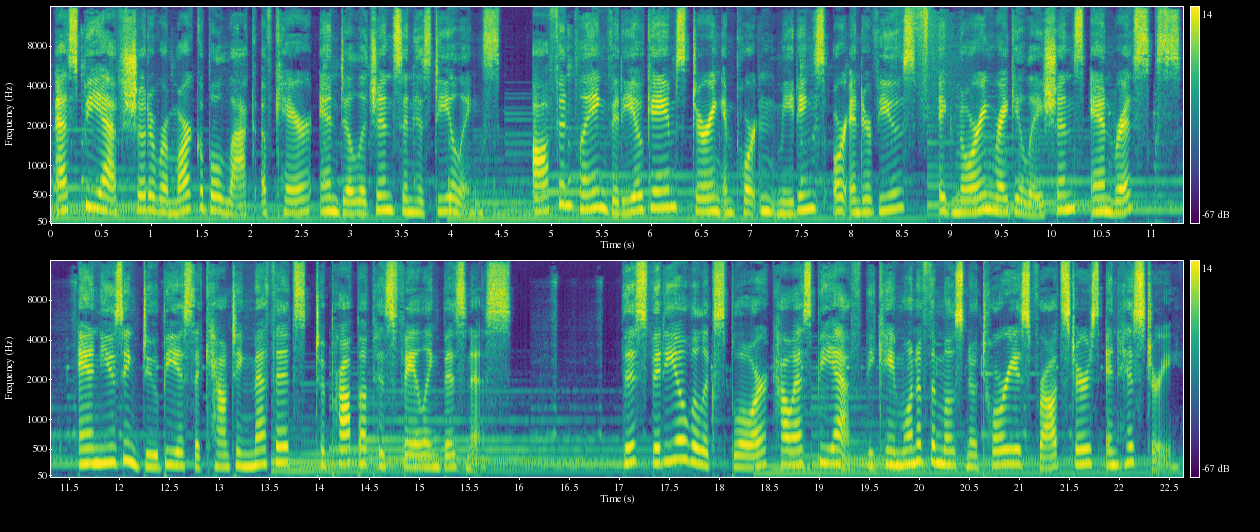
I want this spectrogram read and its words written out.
SBF showed a remarkable lack of care and diligence in his dealings, often playing video games during important meetings or interviews, ignoring regulations and risks, and using dubious accounting methods to prop up his failing business. This video will explore how SBF became one of the most notorious fraudsters in history,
